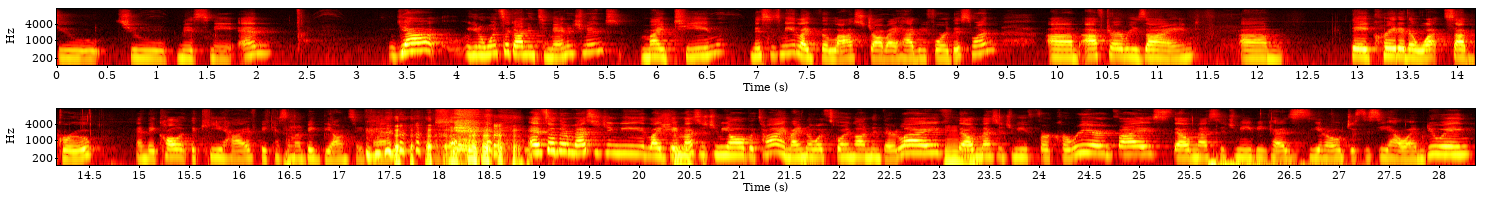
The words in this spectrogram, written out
to to miss me. And yeah, you know, once I got into management, my team misses me. Like the last job I had before this one, um, after I resigned, um, they created a WhatsApp group. And they call it the Key Hive because I'm a big Beyonce fan. and so they're messaging me like they message me all the time. I know what's going on in their life. They'll message me for career advice. They'll message me because you know just to see how I'm doing.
